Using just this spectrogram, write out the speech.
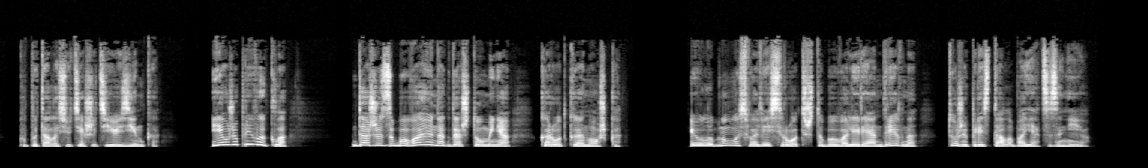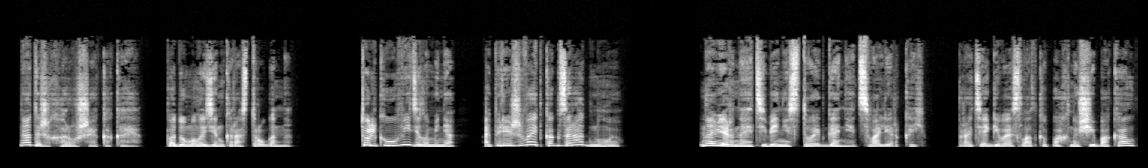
— попыталась утешить ее Зинка. «Я уже привыкла. Даже забываю иногда, что у меня короткая ножка». И улыбнулась во весь рот, чтобы Валерия Андреевна тоже перестала бояться за нее. «Надо же хорошая какая», — подумала Зинка растроганно. «Только увидела меня, а переживает как за родную. Наверное, тебе не стоит гонять с Валеркой, протягивая сладко пахнущий бокал,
